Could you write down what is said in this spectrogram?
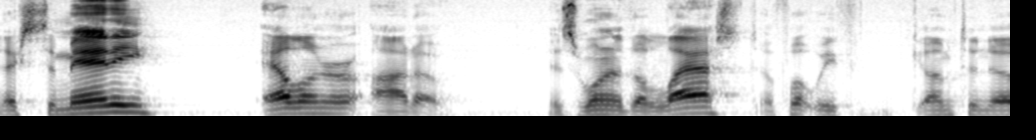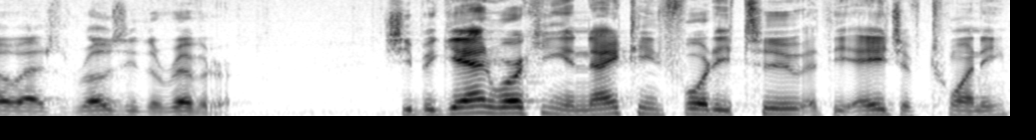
Next to Manny, Elinor Otto is one of the last of what we've come to know as Rosie the Riveter. She began working in 1942 at the age of 20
